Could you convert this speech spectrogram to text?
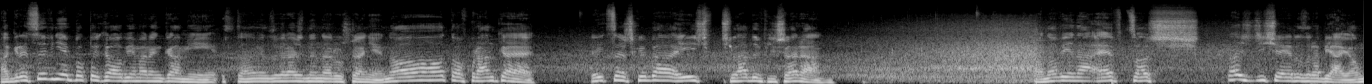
Agresywnie popycha obiema rękami, stanowiąc wyraźne naruszenie. No, to Frankę. Ty chcesz chyba iść w ślady Fischera. Panowie na F coś, coś dzisiaj rozrabiają.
